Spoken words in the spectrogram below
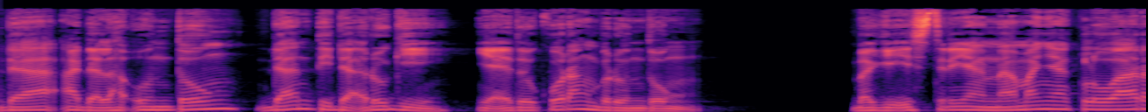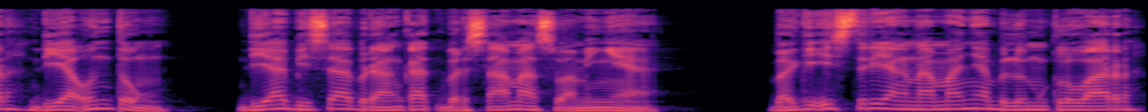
ada adalah untung dan tidak rugi, yaitu kurang beruntung. Bagi istri yang namanya keluar, dia untung. Dia bisa berangkat bersama suaminya. Bagi istri yang namanya belum keluar,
